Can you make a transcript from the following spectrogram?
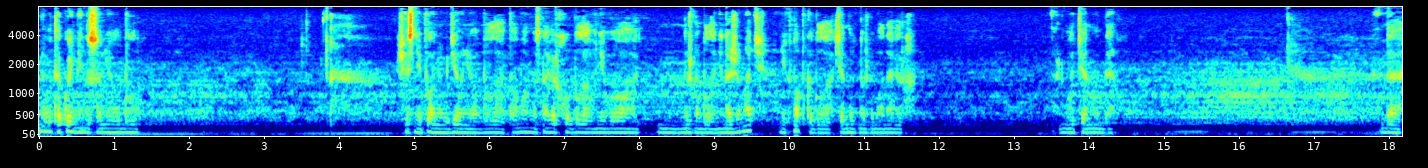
Ну, вот такой минус у него был. Сейчас не помню, где у него была. По-моему, наверху была у него... Нужно было не нажимать, не кнопка была, а тянуть нужно было наверх. Нужно тянуть, да. Да,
